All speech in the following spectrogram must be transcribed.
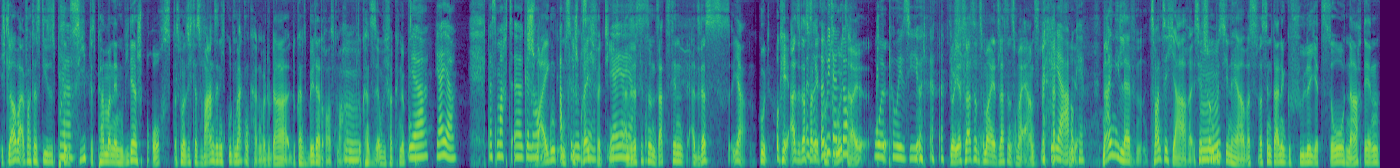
Ich glaube einfach, dass dieses Prinzip des permanenten Widerspruchs, dass man sich das wahnsinnig gut merken kann, weil du da, du kannst Bilder draus machen, du kannst es irgendwie verknüpfen. Mhm. Ja, ja, ja. Das macht äh, genau schweigend ins Gespräch Sinn. vertieft. Ja, ja, Also ja. das ist so ein Satz, den, also das, ja, gut. Okay, also das also war der irgendwie dann doch Kulturteil. hohe Poesie oder So, jetzt lass uns mal, jetzt lass uns mal ernst werden. Ja, hier. okay. 9-11, 20 Jahre, ist jetzt schon Mhm. ein bisschen her. Was, was sind deine Gefühle jetzt so nach den,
